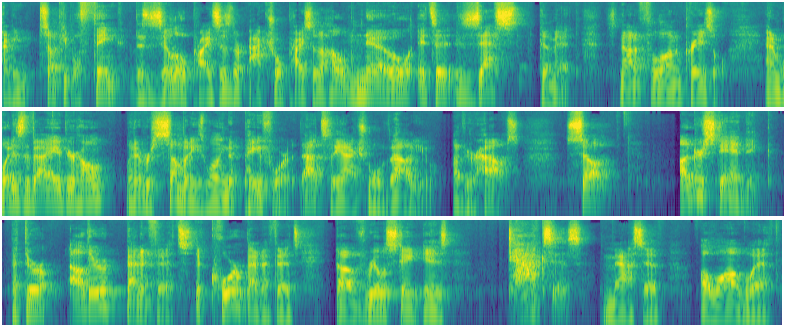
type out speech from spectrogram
I mean, some people think the Zillow price is their actual price of the home. No, it's a zestimate. It's not a full on appraisal. And what is the value of your home? Whatever somebody's willing to pay for it. That's the actual value of your house. So, understanding that there are other benefits, the core benefits of real estate is taxes, massive, along with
